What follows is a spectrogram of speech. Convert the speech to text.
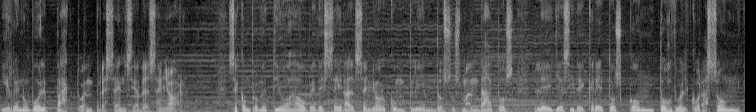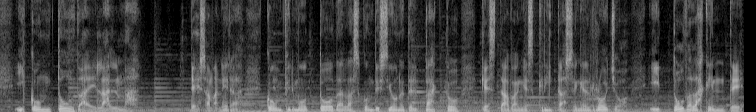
y renovó el pacto en presencia del Señor. Se comprometió a obedecer al Señor cumpliendo sus mandatos, leyes y decretos con todo el corazón y con toda el alma. De esa manera, confirmó todas las condiciones del pacto que estaban escritas en el rollo y toda la gente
